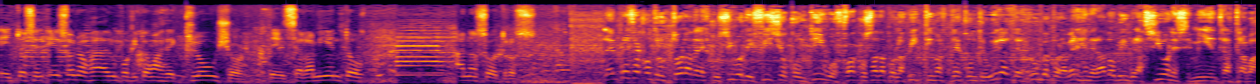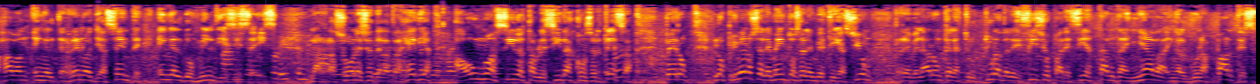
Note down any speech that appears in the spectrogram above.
entonces eso nos va a dar un poquito más de closure, de cerramiento a nosotros. La empresa constructora del exclusivo edificio contiguo fue acusada por las víctimas de contribuir al derrumbe por haber generado vibraciones mientras trabajaban en el terreno adyacente en el 2016. Las razones de la tragedia aún no han sido establecidas con certeza, pero los primeros elementos de la investigación revelaron que la estructura del edificio parecía estar dañada en algunas partes.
